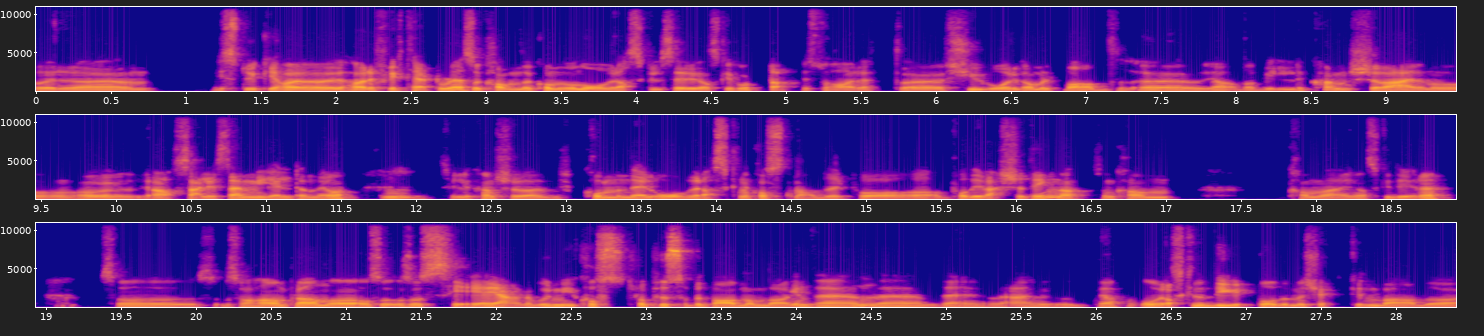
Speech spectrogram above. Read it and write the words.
For uh, hvis du ikke har, har, reflektert over det, så kan det komme noen overraskelser ganske fort. da. Hvis du har et uh, 20 år gammelt bad, uh, ja, da vil det kanskje være noe og, ja, Særlig hvis det er mye eldre enn det òg. Mm. Så vil det kanskje komme en del overraskende kostnader på, på diverse ting da, som kan, kan være ganske dyre. Så, så, så ha en plan, og også, også se gjerne hvor mye koster å pusse opp et bad om dagen. Det, Mm. det, det er ja, overraskende dyrt både med kjøkken, bad og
